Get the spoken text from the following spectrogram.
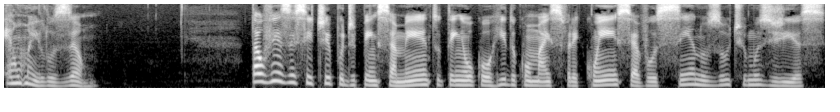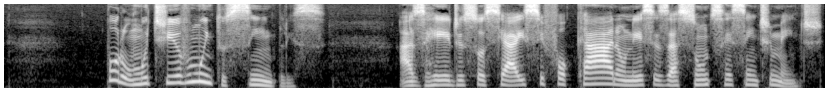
é uma ilusão? Talvez esse tipo de pensamento tenha ocorrido com mais frequência a você nos últimos dias. Por um motivo muito simples. As redes sociais se focaram nesses assuntos recentemente.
